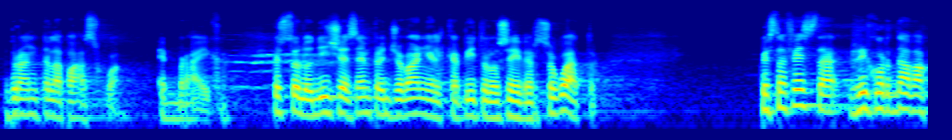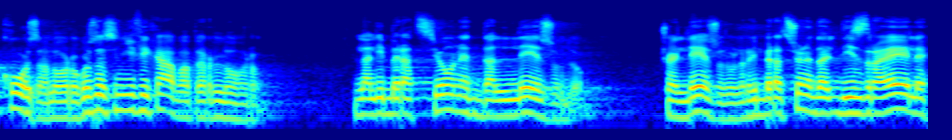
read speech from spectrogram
durante la Pasqua ebraica. Questo lo dice sempre Giovanni al capitolo 6, verso 4. Questa festa ricordava cosa loro, cosa significava per loro? La liberazione dall'esodo, cioè l'esodo, la liberazione di Israele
